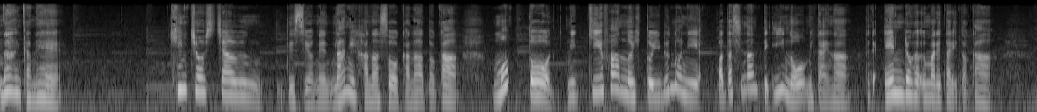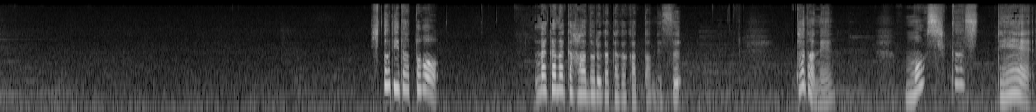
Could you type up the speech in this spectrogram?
なんかね緊張しちゃうんですよね。何話そうかなとかもっとミッキーファンの人いるのに私なんていいの？みたいななんか遠慮が生まれたりとか。一人だとなかなかハードルが高かったんです。ただねもしかして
